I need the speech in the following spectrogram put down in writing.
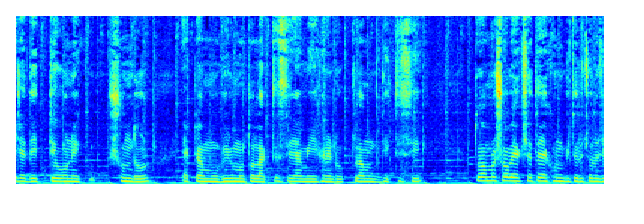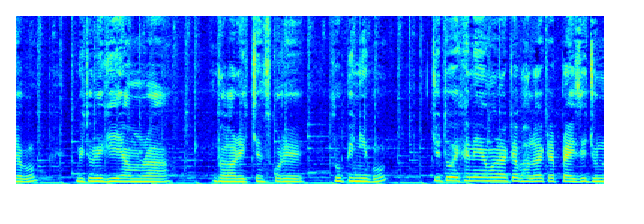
এটা দেখতেও অনেক সুন্দর। একটা মুভির মতো লাগতেছে, আমি এখানে ঢুকলাম, দেখতেছি। তো আমরা সবাই একসাথে এখন ভিতরে চলে যাব। ভিতরে গিয়ে আমরা ডলার এক্সচেঞ্জ করে রুপি নিব। যেহেতু এখানে আমরা একটা ভালো একটা প্রাইজের জন্য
